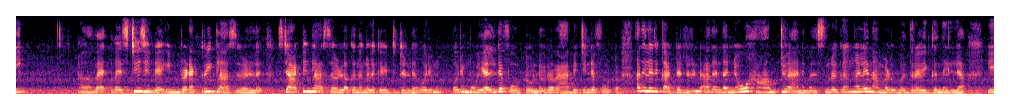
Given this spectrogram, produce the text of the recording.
ഈ വെസ്റ്റീജിന്റെ ഇൻട്രൊഡക്ടറി ക്ലാസ്സുകളിൽ സ്റ്റാർട്ടിംഗ് ക്ലാസ്സുകളിലൊക്കെ നിങ്ങൾ കേട്ടിട്ടുണ്ട്. ഒരു ഒരു മുയലിന്റെ ഫോട്ടോ ഉണ്ട് ഒരു റാബിറ്റിന്റെ ഫോട്ടോ അതിലൊരു കട്ടിട്ടിട്ടുണ്ട് അതെന്താ? നോ ഹാം ടു ആനിമൽസ് മൃഗങ്ങളെ നമ്മൾ ഉപദ്രവിക്കുന്നില്ല ഈ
